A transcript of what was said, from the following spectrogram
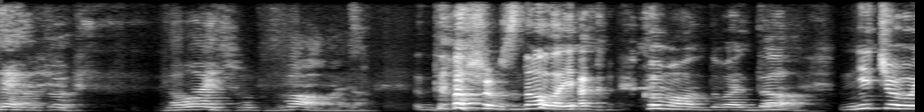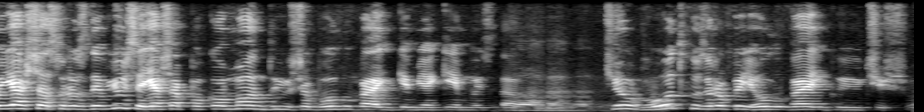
ні, то Давай, щоб знала я. Да, щоб знала, як командувати. Да. Да, Нічого, я зараз роздивлюся, я ще покомандую, щоб голубеньким якимось там. да, да, да. Чи обводку зробить голубенькою, чи що?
